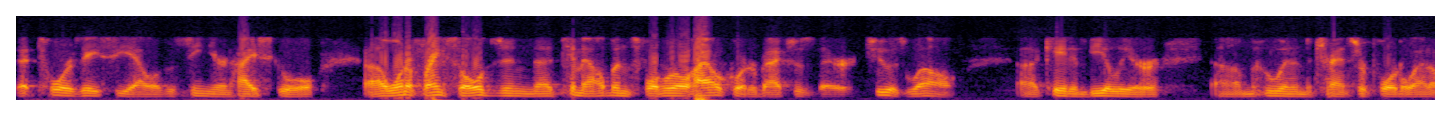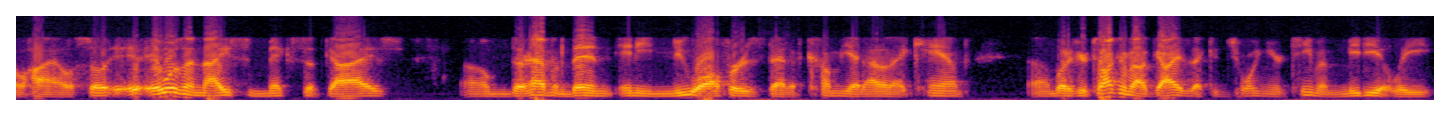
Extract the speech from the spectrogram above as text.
that tore his ACL as a senior in high school. Uh, one of Frank Solich and uh, Tim Albin's former Ohio quarterbacks was there too as well. Uh, Caden Bealier, um, who went in the transfer portal at Ohio. So it, it was a nice mix of guys. Um, there haven't been any new offers that have come yet out of that camp. Um, but if you're talking about guys that could join your team immediately,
